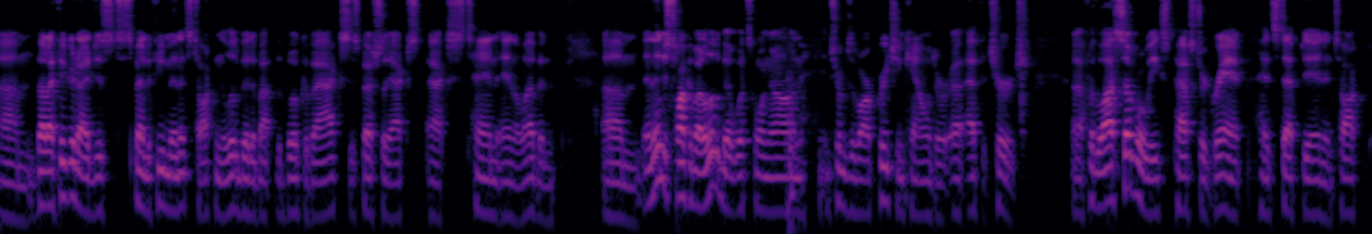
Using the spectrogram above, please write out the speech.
Um, but I figured I'd just spend a few minutes talking a little bit about the book of Acts, especially Acts, Acts 10 and 11. Um, and then just talk about a little bit what's going on in terms of our preaching calendar uh, at the church. Uh, for the last several weeks, Pastor Grant had stepped in and talked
